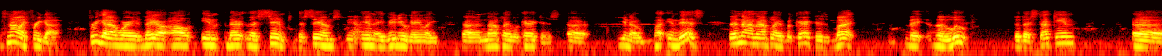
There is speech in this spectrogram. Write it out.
it's not like Free Guy. Free Guy where they are all in their their sims their sims Yeah. in a video game like uh non-playable characters. Uh you know, but in this, they're not non-playable characters, but the the loop that they're stuck in uh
